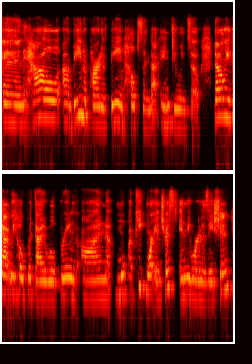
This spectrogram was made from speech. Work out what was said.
and how um, being a part of beam helps in that in doing so. Not only that we hope with that it will bring on more, a peak more interest in the organization.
